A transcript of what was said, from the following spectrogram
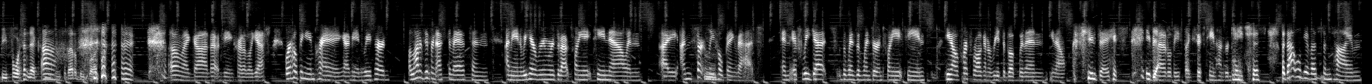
before the next Ah. season, so that'll be fun. oh my God, that would be incredible. Yes, we're hoping and praying. I mean, we've heard a lot of different estimates, and I mean, we hear rumors about 2018 now, and I I'm certainly hoping that and if we get the Winds of Winter in 2018, you know, of course, we're all going to read the book within, you know, a few days, even Yeah. though it'll be like 1,500 pages. But that will give us some time.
